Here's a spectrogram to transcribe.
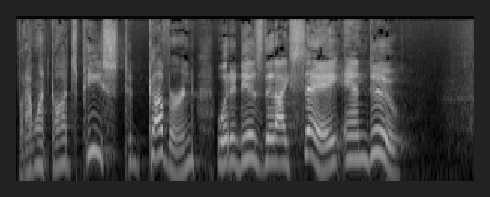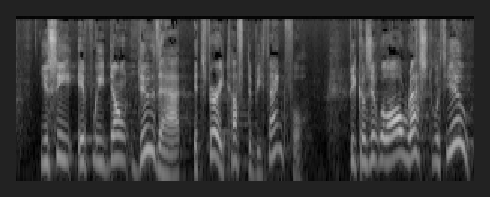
But I want God's peace to govern what it is that I say and do. You see, if we don't do that, it's very tough to be thankful because it will all rest with you.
